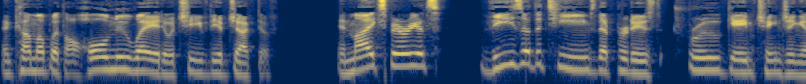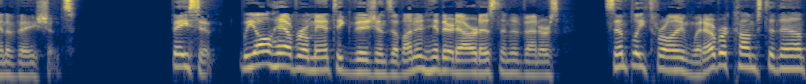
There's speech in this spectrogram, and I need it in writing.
and come up with a whole new way to achieve the objective. In my experience, these are the teams that produced true game changing innovations. Face it, we all have romantic visions of uninhibited artists and inventors simply throwing whatever comes to them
